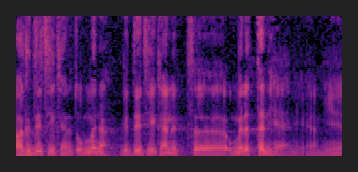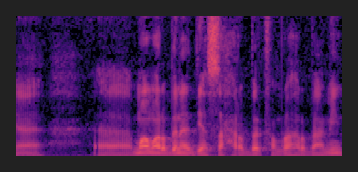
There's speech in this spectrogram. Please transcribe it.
آه جدتي كانت أمنا. جدتي كانت آه، أمنا الثانية يعني يعني آه، ماما ربنا يديها الصحة رب يبارك في عمرها رب العالمين.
